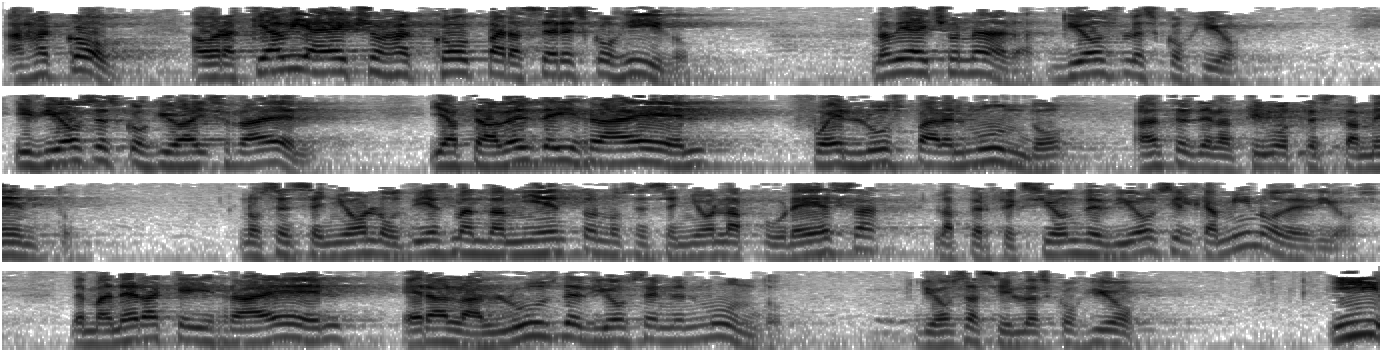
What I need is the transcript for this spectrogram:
A Jacob. Ahora, ¿qué había hecho Jacob para ser escogido? No había hecho nada. Dios lo escogió. Y Dios escogió a Israel. Y a través de Israel fue luz para el mundo antes del Antiguo Testamento. Nos enseñó los diez mandamientos, nos enseñó la pureza, la perfección de Dios y el camino de Dios. De manera que Israel era la luz de Dios en el mundo. Dios así lo escogió. Y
